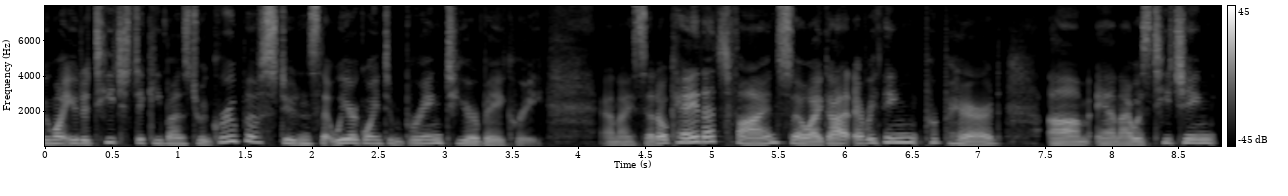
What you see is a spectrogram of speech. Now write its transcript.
We want you to teach sticky buns to a group of students that we are going to bring to your bakery. And I said, okay, that's fine. So I got everything prepared, um, and I was teaching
